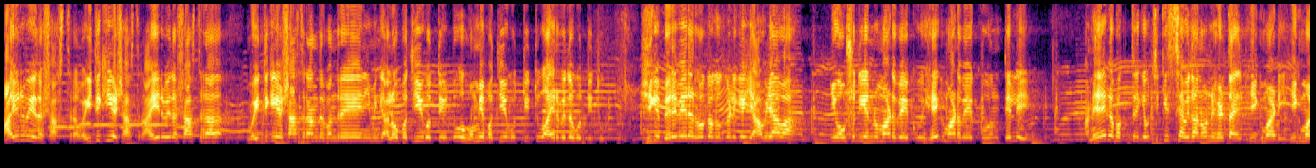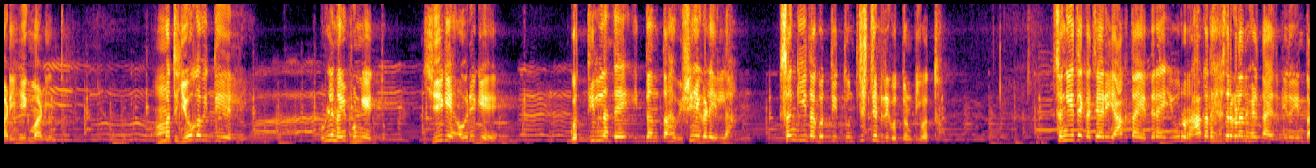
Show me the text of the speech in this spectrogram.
ಆಯುರ್ವೇದ ಶಾಸ್ತ್ರ, ವೈದ್ಯಕೀಯ ಶಾಸ್ತ್ರ, ಆಯುರ್ವೇದ ಶಾಸ್ತ್ರ, ವೈದ್ಯಕೀಯ ಶಾಸ್ತ್ರ ಅಂದ್ರೆ ಬಂದ್ರೆ ನಿಮಗೆ ಅಲೋಪತಿಯು ಗೊತ್ತಿತ್ತು, ಹೋಮಿಯೋಪತಿಯು ಗೊತ್ತಿತ್ತು, ಆಯುರ್ವೇದ ಗೊತ್ತಿತ್ತು. ಹೀಗೆ ಬೇರೆ ಬೇರೆ ರೋಗಗಳಿಗೆ ಯಾವ ಯಾವ ನೀವು ಔಷಧಿಯನ್ನು ಮಾಡಬೇಕು, ಹೇಗೆ ಮಾಡಬೇಕು ಅಂತೇಳಿ ಅನೇಕ ಭಕ್ತರಿಗೆ ಚಿಕಿತ್ಸಾ ವಿಧಾನವನ್ನು ಹೇಳ್ತಾ ಇದ್ರು. ಹೀಗೆ ಮಾಡಿ ಹೀಗೆ ಮಾಡಿ ಹೀಗೆ ಮಾಡಿ ಅಂತ. ಮತ್ತೆ ಯೋಗ ವಿದ್ಯೆಯಲ್ಲಿ ಒಳ್ಳೆ ನೈಪುಣ್ಯ ಇತ್ತು. ಹೀಗೆ ಅವರಿಗೆ ಗೊತ್ತಿಲ್ಲದೆ ಇದ್ದಂತಹ ವಿಷಯಗಳಿಲ್ಲ. ಸಂಗೀತ ಗೊತ್ತಿತ್ತು ಅಂತ ಇಷ್ಟು ಜನರಿಗೆ ಗೊತ್ತುಂಟು ಇವತ್ತು. ಸಂಗೀತ ಕಚೇರಿ ಆಗ್ತಾ ಇದ್ರೆ ಇವರು ರಾಗದ ಹೆಸರುಗಳನ್ನು ಹೇಳ್ತಾ ಇದ್ರು. ಇದು ಇಂಥ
